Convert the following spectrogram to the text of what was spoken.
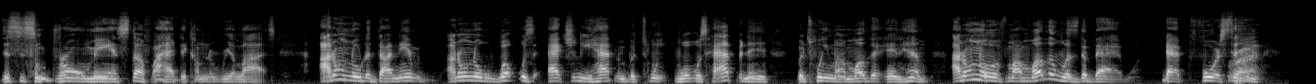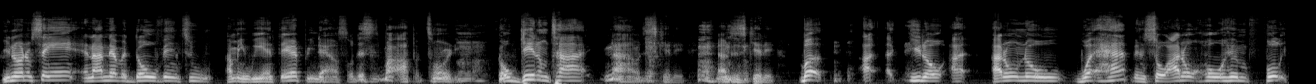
this is some grown man stuff I had to come to realize. I don't know the dynamic. I don't know what was actually happening between what was happening between my mother and him. I don't know if my mother was the bad one that forced right. him. You know what I'm saying? And I never dove into. I mean, we in therapy now, so this is my opportunity. Mm-hmm. Go get him, Tye. Nah, I'm just kidding. I'm just kidding. But I, you know, I I don't know what happened, so I don't hold him fully.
